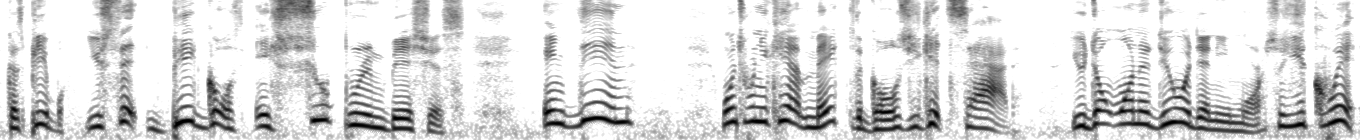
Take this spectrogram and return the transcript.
Because people, you set big goals, it's super ambitious. And then, once when you can't make the goals, you get sad. You don't want to do it anymore, so you quit.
